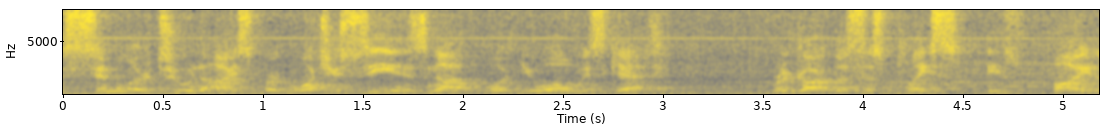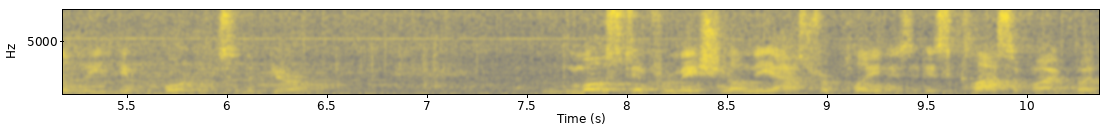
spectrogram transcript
Similar to an iceberg, what you see is not what you always get. Regardless, this place is vitally important to the Bureau. Most information on the astral plane is, is classified, but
